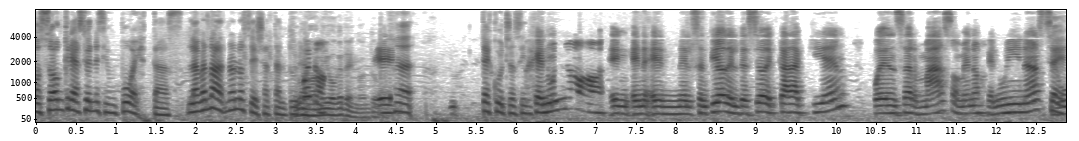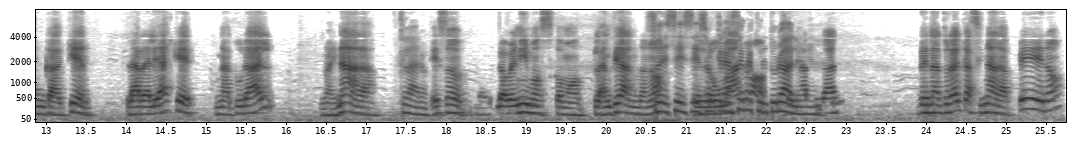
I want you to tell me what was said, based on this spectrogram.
o son creaciones impuestas. La verdad, no lo sé ya a esta altura. bueno, que tengo, eh, te escucho, sí. Genuino en, en, el sentido del deseo de cada quien pueden ser más o menos genuinas según cada quien. La realidad es que natural no hay nada. Claro. Eso lo venimos como planteando, ¿no? Sí, sí, sí, son creaciones culturales. De natural, casi nada, pero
